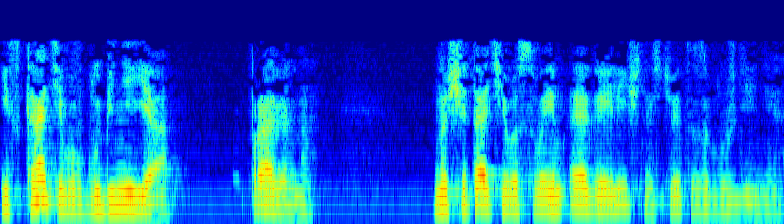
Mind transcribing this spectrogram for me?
Искать его в глубине «я» правильно, но считать его своим эго и личностью — это заблуждение.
